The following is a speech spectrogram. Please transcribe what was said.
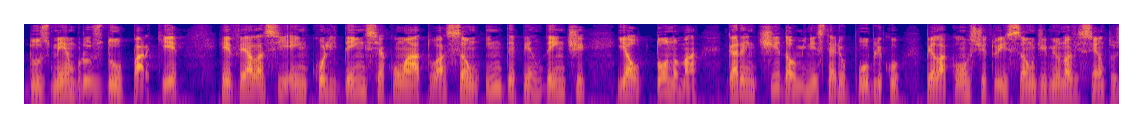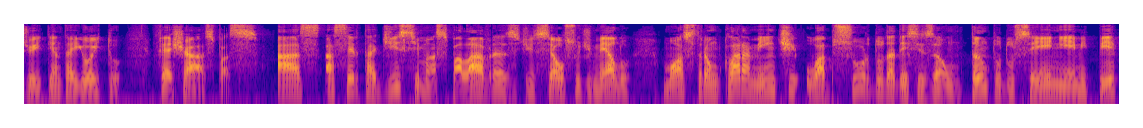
dos membros do parquet revela-se em colidência com a atuação independente e autônoma garantida ao Ministério Público pela Constituição de 1988. Fecha aspas. As acertadíssimas palavras de Celso de Mello mostram claramente o absurdo da decisão, tanto do CNMP,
